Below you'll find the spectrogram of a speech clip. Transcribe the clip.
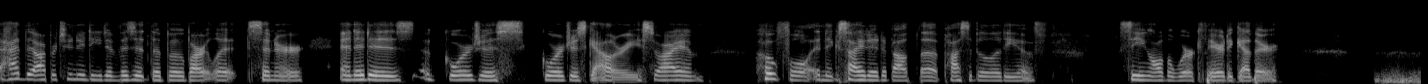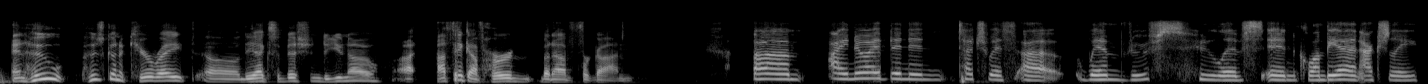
had the opportunity to visit the Bo Bartlett Center, and it is a gorgeous, gorgeous gallery. So I am hopeful and excited about the possibility of seeing all the work there together. And who who's going to curate uh, the exhibition? Do you know? I, I think I've heard, but I've forgotten. Um, I know I've been in touch with uh, Wim Roefs, who lives in Columbia and actually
